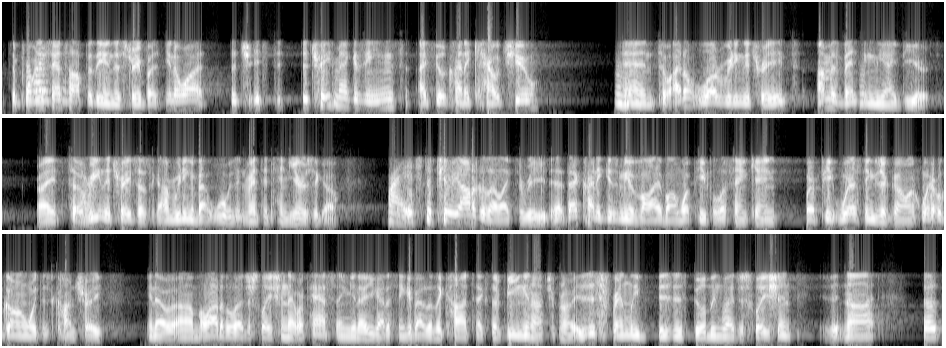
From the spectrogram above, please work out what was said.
it's important to stay on top of the industry, but you know what? The, it's the, the trade magazines I feel kind of couch you, mm-hmm. and so I don't love reading the trades. I'm inventing the ideas, right? So yeah. reading the trades, I was like, I'm reading about what was invented ten years ago. Right. It's the periodicals I like to read. That, that kind of gives me a vibe on what people are thinking where pe- where things are going, where we're going with this country. You know, um, a lot of the legislation that we're passing, you know, you got to think about it in the context of being an entrepreneur. Is this friendly business building legislation? Is it not? So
